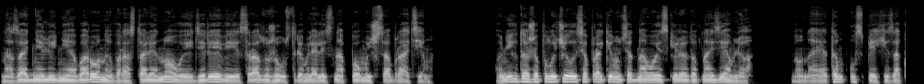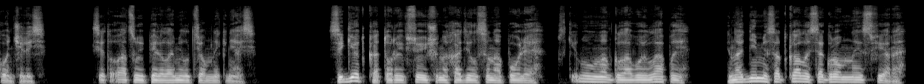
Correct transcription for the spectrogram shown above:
На задней линии обороны вырастали новые деревья и сразу же устремлялись на помощь собратьям. У них даже получилось опрокинуть одного из скелетов на землю, но на этом успехи закончились. Ситуацию переломил темный князь. Сигет, который все еще находился на поле, скинул над головой лапы, и над ними соткалась огромная сфера,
